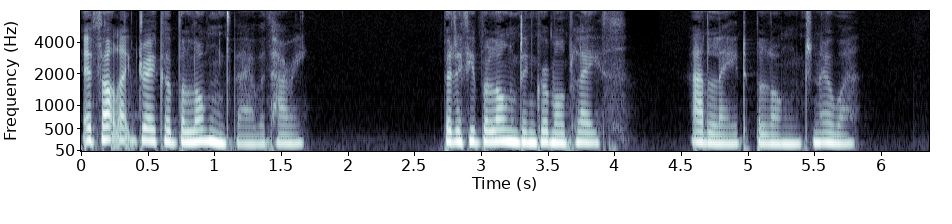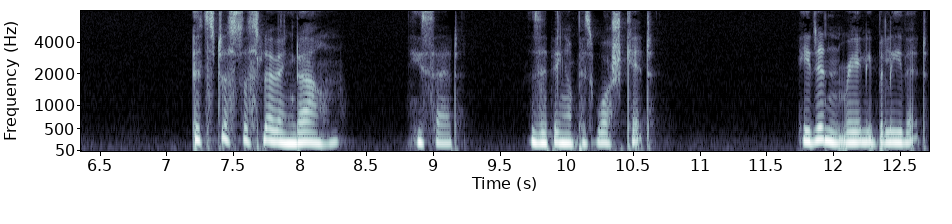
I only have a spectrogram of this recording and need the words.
It felt like Draco belonged there with Harry. But if he belonged in Grimmauld Place, Adelaide belonged nowhere. It's just a slowing down, he said, zipping up his wash kit. He didn't really believe it.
